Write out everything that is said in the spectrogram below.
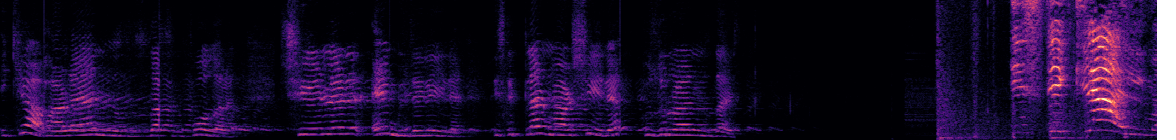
2A Parlayan Yıldızlar sınıfı olarak şiirlerin en güzeliyle İstiklal Marşı ile huzurlarınızdayız. İstiklal Marşı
